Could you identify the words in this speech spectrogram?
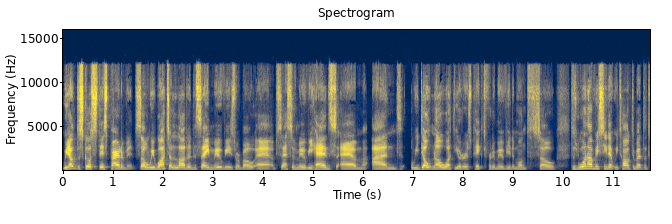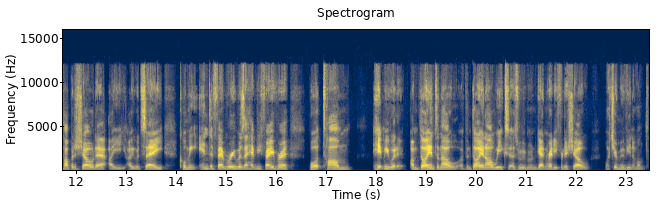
we don't discuss this part of it. So we watch a lot of the same movies. We're both uh, obsessive movie heads, um, and we don't know what the other has picked for the movie of the month. So there's one obviously that we talked about at the top of the show that I I would say coming into February was a heavy favorite. But Tom, hit me with it. I'm dying to know. I've been dying all weeks as we've been getting ready for the show. What's your movie in a month?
